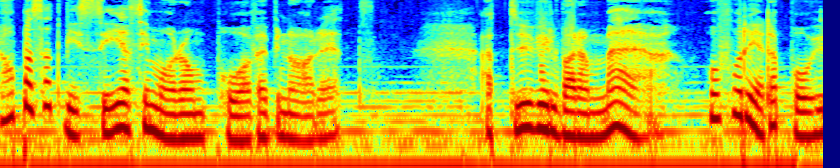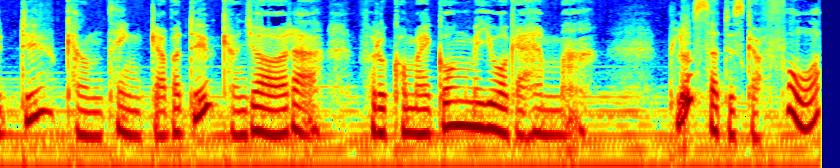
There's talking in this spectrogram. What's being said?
Jag hoppas att vi ses imorgon på webbinariet. Att du vill vara med och få reda på hur du kan tänka, vad du kan göra för att komma igång med yoga hemma. Plus att du ska få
